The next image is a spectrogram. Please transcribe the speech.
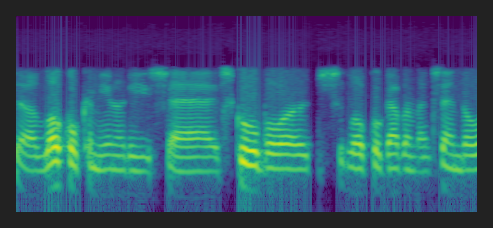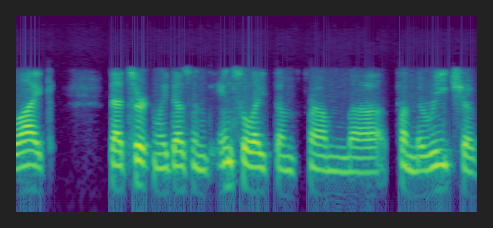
uh, local communities, uh, school boards, local governments, and the like that certainly doesn't insulate them from uh, from the reach of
